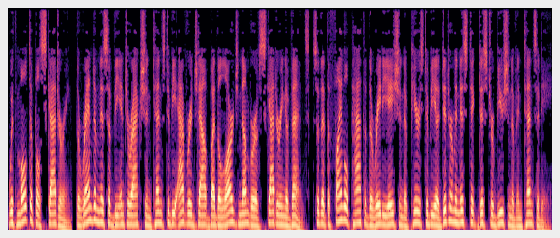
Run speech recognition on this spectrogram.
With multiple scattering, the randomness of the interaction tends to be averaged out by the large number of scattering events, so that the final path of the radiation appears to be a deterministic distribution of intensity.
